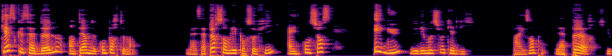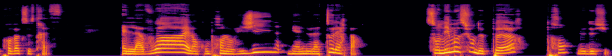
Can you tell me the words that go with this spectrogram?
Qu'est-ce que ça donne en termes de comportement? Ben, Ça peut ressembler pour Sophie à une conscience aiguë de l'émotion qu'elle vit. Par exemple, la peur qui lui provoque ce stress. Elle la voit, elle en comprend l'origine, mais elle ne la tolère pas. Son émotion de peur prend le dessus.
